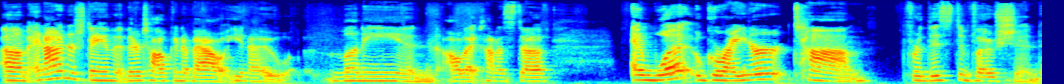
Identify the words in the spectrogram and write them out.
Um, and I understand that they're talking about, you know, money and all that kind of stuff. And what greater time for this devotion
